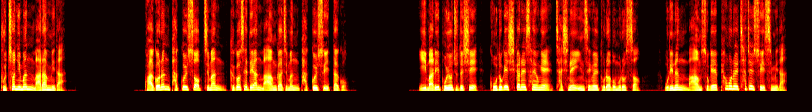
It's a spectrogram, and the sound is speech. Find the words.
부처님은 말합니다. 과거는 바꿀 수 없지만 그것에 대한 마음가짐은 바꿀 수 있다고. 이 말이 보여주듯이 고독의 시간을 사용해 자신의 인생을 돌아봄으로써 우리는 마음속에 평온을 찾을 수 있습니다.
